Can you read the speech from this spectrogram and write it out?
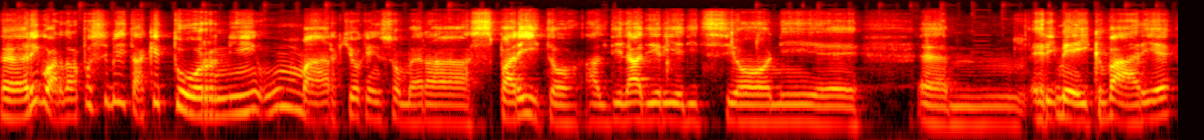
eh, riguardo alla possibilità che torni un marchio che insomma era sparito al di là di riedizioni e, ehm, e remake varie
